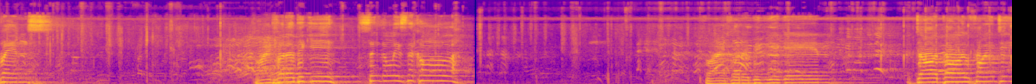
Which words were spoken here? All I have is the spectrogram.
runs. Point for a biggie. Single is the call. Point for a biggie again. Dot ball pointing.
